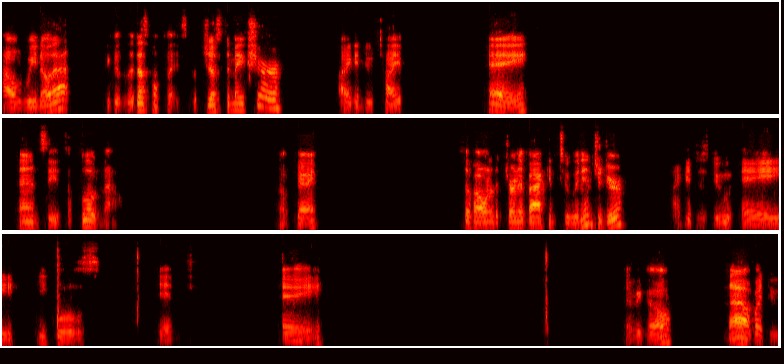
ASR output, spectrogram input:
How would we know that? because of the decimal place. But just to make sure, I can do type A and see it's a float now. Okay. So if I wanted to turn it back into an integer, I could just do A equals int A. There we go. Now if I do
